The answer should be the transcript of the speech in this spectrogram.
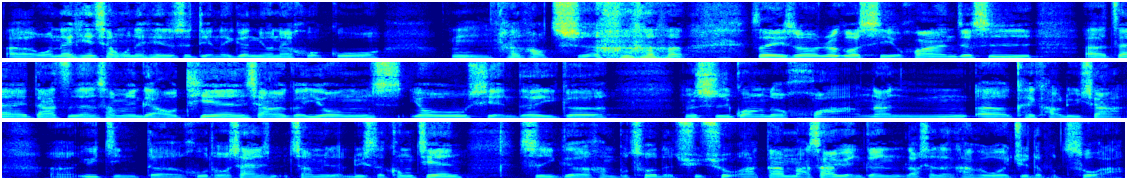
呃，我那天像我那天就是点了一个牛奶火锅。嗯，很好吃，所以说，如果喜欢就是呃，在大自然上面聊天，想要一个悠悠闲的一个时光的话，那您呃可以考虑一下呃玉井的虎头山上面的绿色空间，是一个很不错的去处啊。当然，玛莎园跟老乡长咖啡我也觉得不错啊，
